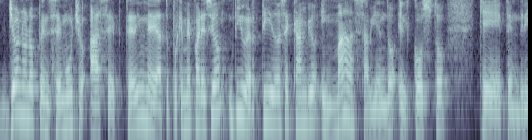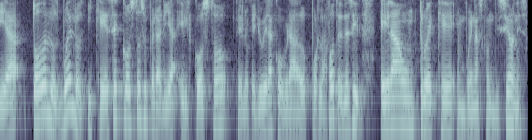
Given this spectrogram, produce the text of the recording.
Yo no lo pensé mucho, acepté de inmediato porque me pareció divertido ese cambio y más sabiendo el costo que tendría todos los vuelos y que ese costo superaría el costo de lo que yo hubiera cobrado por la foto. Es decir, era un trueque en buenas condiciones.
